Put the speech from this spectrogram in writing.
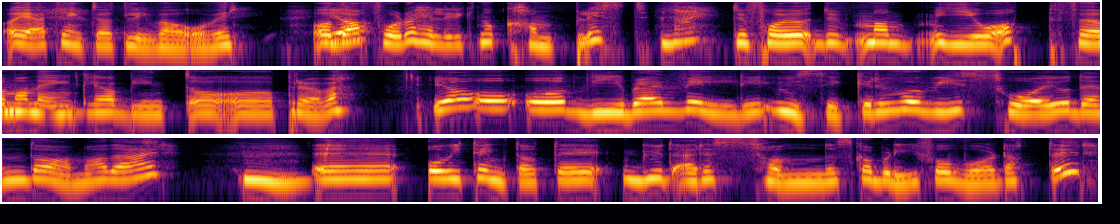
Og jeg tenkte jo at livet er over. Og Ja. da får du heller ikke noe kamplyst. Du får jo, du, man gir jo opp før man egentlig har begynt å, å prøve. Ja, og, og vi blei veldig usikre, for vi så jo den dama der. Eh, og vi tenkte at det, gud, er det sånn det skal bli for vår datter?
